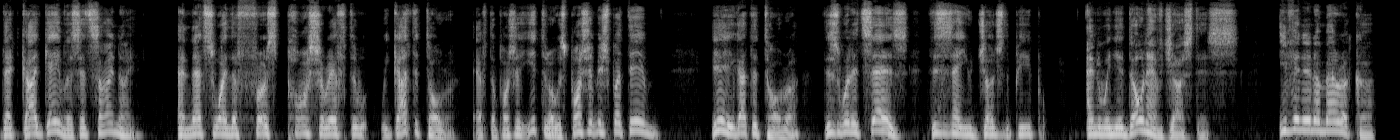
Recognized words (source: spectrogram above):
that God gave us at Sinai. And that's why the first Parsha after we got the Torah, after Parsha Yitro, was Parsha Mishpatim. Here you got the Torah. This is what it says. This is how you judge the people. And when you don't have justice, even in America,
